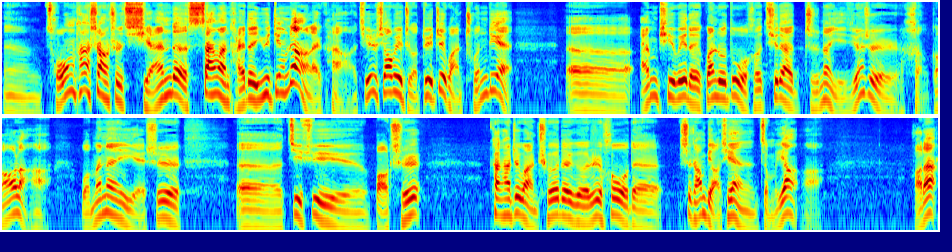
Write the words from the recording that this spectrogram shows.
嗯，从它上市前的三万台的预订量来看啊，其实消费者对这款纯电，呃，MPV 的关注度和期待值呢，已经是很高了啊。我们呢，也是，呃，继续保持。看看这款车这个日后的市场表现怎么样啊？好的，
